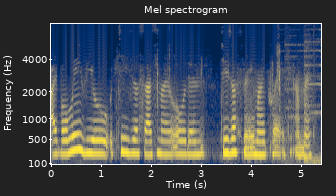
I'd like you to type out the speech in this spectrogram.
I believe you, Jesus, as my Lord. In Jesus' name I pray. Amen.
